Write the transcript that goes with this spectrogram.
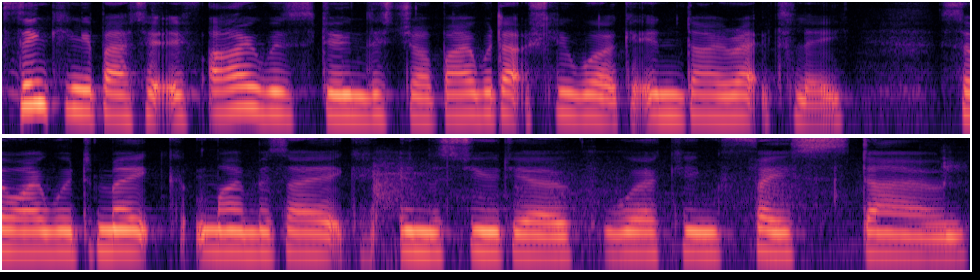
thinking about it, if I was doing this job, I would actually work indirectly. So, I would make my mosaic in the studio working face down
